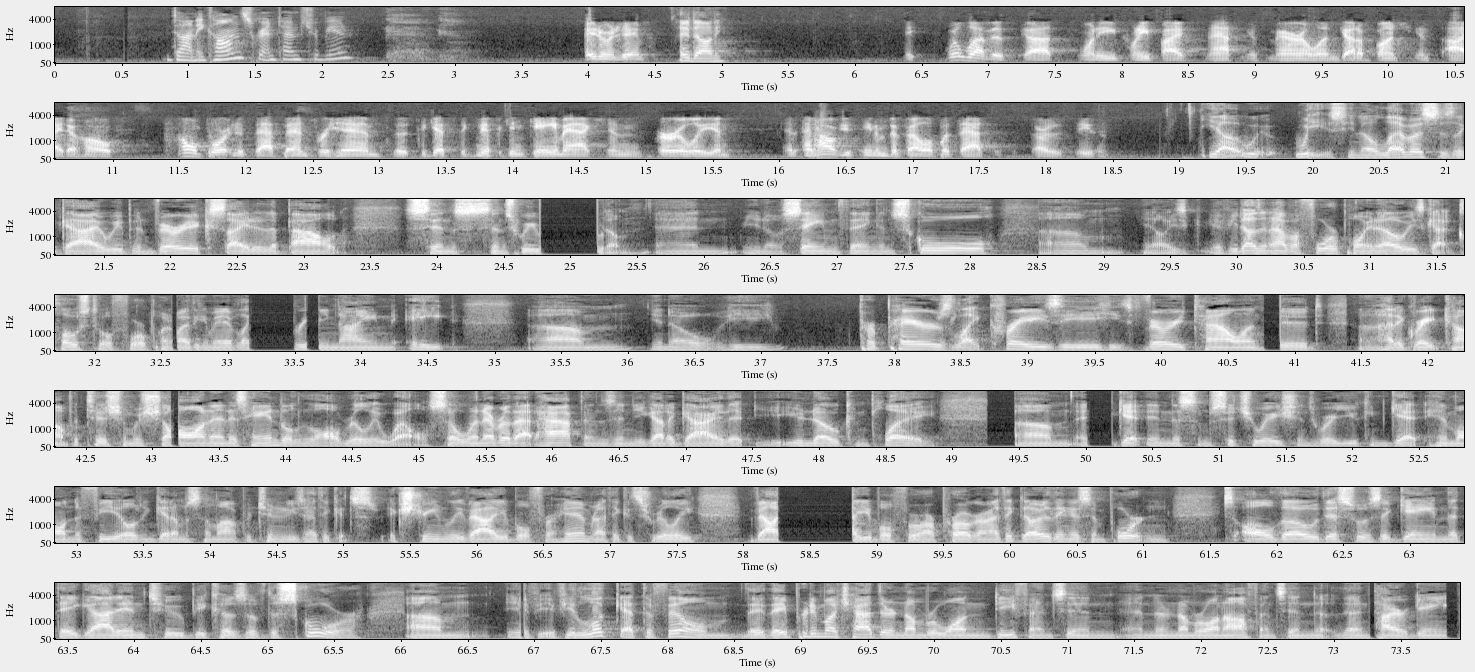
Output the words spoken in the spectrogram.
Donnie Collins, Scranton Times Tribune. Hey, you doing, James? Hey, Donnie. Hey, Will Levis got 20, 25 snaps against Maryland, got a bunch against Idaho. How important has that been for him to, to get significant game action early, and, and, and how have you seen him develop with that since the start of the season? Yeah, we, we, you know, Levis is a guy we've been very excited about since since we them. And you know, same thing in school. Um, you know, he's if he doesn't have a 4.0, he's got close to a 4.0. I think he may have like 398. Um, you know, he prepares like crazy. He's very talented. Uh, had a great competition with Sean and has handled it all really well. So whenever that happens, and you got a guy that you know can play. Um, and get into some situations where you can get him on the field and get him some opportunities. I think it's extremely valuable for him, and I think it's really valuable valuable for our program. I think the other thing is important, is although this was a game that they got into because of the score, um, if, if you look at the film, they, they pretty much had their number one defense in and their number one offense in the, the entire game.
